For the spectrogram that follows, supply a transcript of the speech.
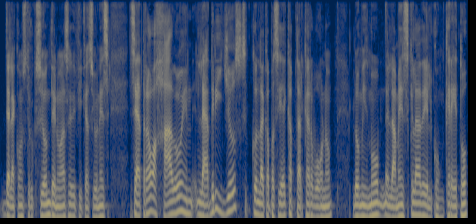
de la construcción de nuevas edificaciones, se ha trabajado en ladrillos con la capacidad de captar carbono, lo mismo la mezcla del concreto,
